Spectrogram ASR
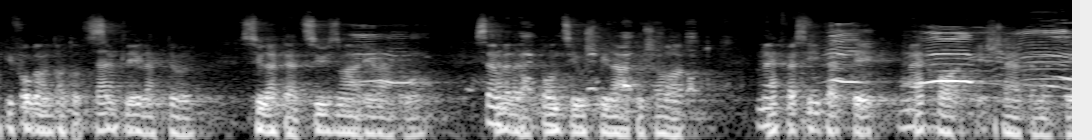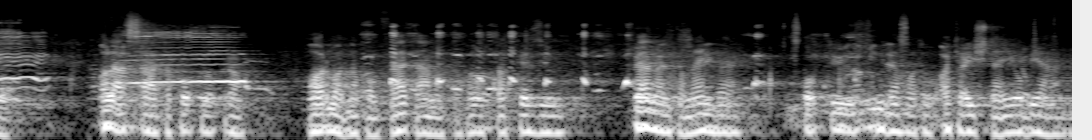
aki fogantatott Szentlélektől, született Szűz Máriától, szenvedett Poncius Pilátus alatt, megfeszítették, meghalt és eltemették. Alászállt a poklokra, harmadnapon feltámadt a halottak közül, felment a mennybe, ott ül a mindenható Atya Isten jobbján,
